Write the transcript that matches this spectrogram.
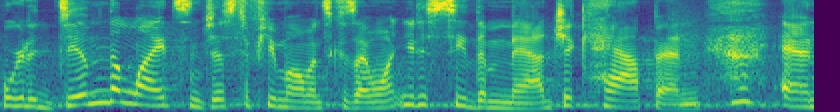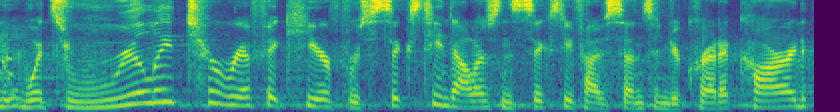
We're gonna dim the lights in just a few moments because I want you to see the magic happen. and what's really terrific here for $16.65 in your credit card,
